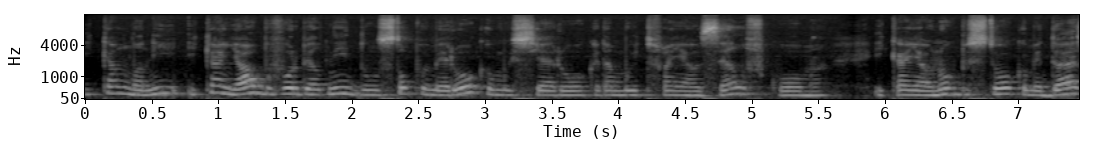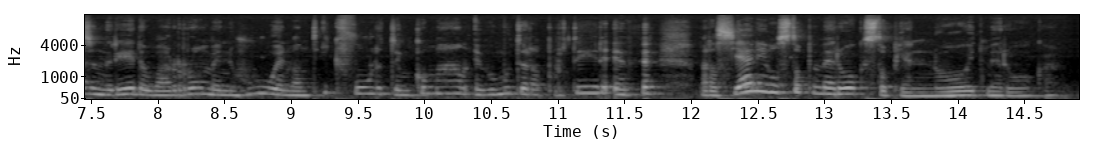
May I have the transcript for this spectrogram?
Ik kan dat niet. Ik kan jou bijvoorbeeld niet doen stoppen met roken, moest jij roken. Dan moet van jouzelf komen. Ik kan jou nog bestoken met duizend redenen waarom en hoe. En want ik voel het en kom aan en we moeten rapporteren. En maar als jij niet wil stoppen met roken, stop jij nooit met roken.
